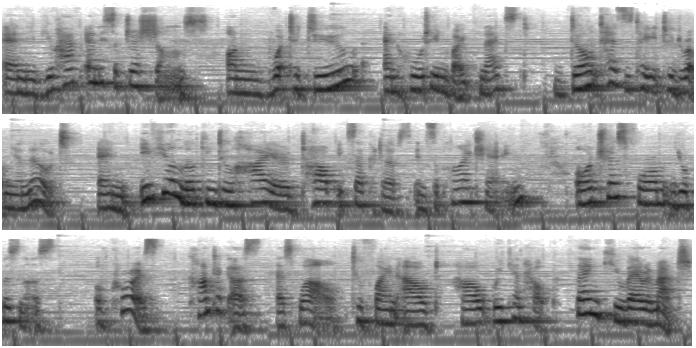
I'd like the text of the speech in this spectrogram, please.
And if you have any suggestions on what to do and who to invite next, don't hesitate to drop me a note. And if you're looking to hire top executives in supply chain, or transform your business, of course, contact us as well to find out how we can help. Thank you very much.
